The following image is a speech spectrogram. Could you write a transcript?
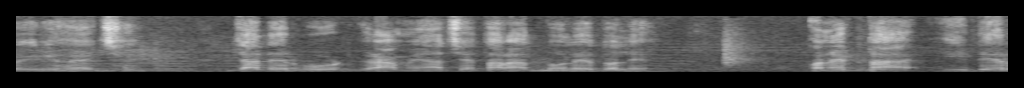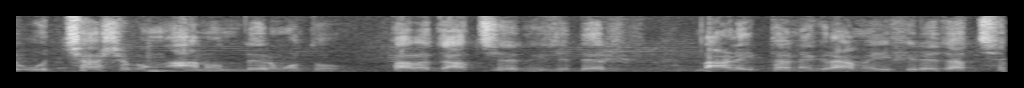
তৈরি হয়েছে। যাদের ভোট গ্রামে আছে তারা দলে দলে অনেকটা ঈদের উচ্ছ্বাস এবং আনন্দের মতো তারা যাচ্ছে নিজেদের নাড়ির টানে গ্রামেই ফিরে যাচ্ছে।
